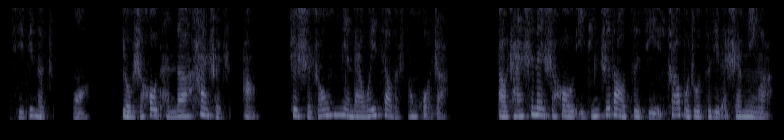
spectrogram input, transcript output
疾病的折磨，有时候疼得汗水直淌，却始终面带微笑的生活着。老禅师那时候已经知道自己抓不住自己的生命了，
